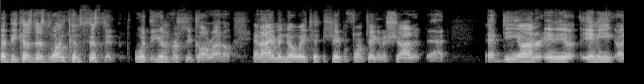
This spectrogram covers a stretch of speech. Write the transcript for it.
But because there's one consistent with the University of Colorado, and I am in no way, t- shape, or form taking a shot at that at Deion or any any uh,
